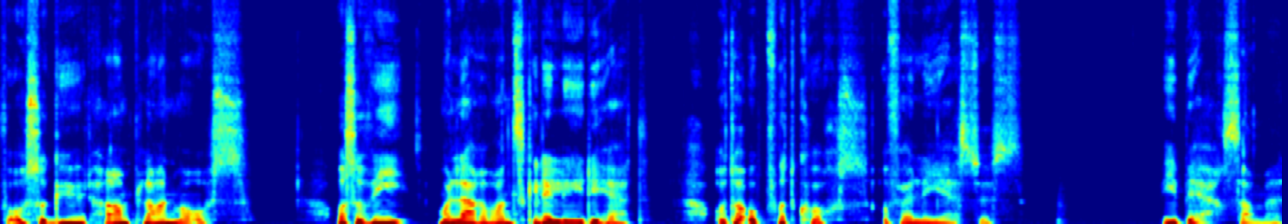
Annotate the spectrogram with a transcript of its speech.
For også Gud har en plan med oss, også vi må lære vanskelig lydighet og ta opp vårt kors og følge Jesus. Vi ber sammen.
